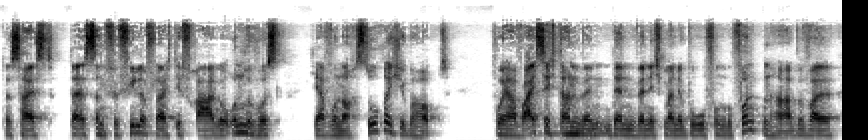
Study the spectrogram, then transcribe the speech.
Das heißt, da ist dann für viele vielleicht die Frage unbewusst, ja, wonach suche ich überhaupt? Woher weiß ich dann, wenn, denn wenn ich meine Berufung gefunden habe? Weil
